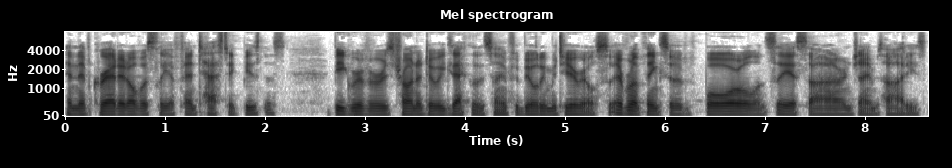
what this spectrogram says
And they've created, obviously, a fantastic business. Big River is trying to do exactly the same for building materials. So everyone thinks of Boral and CSR and James Hardie's.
